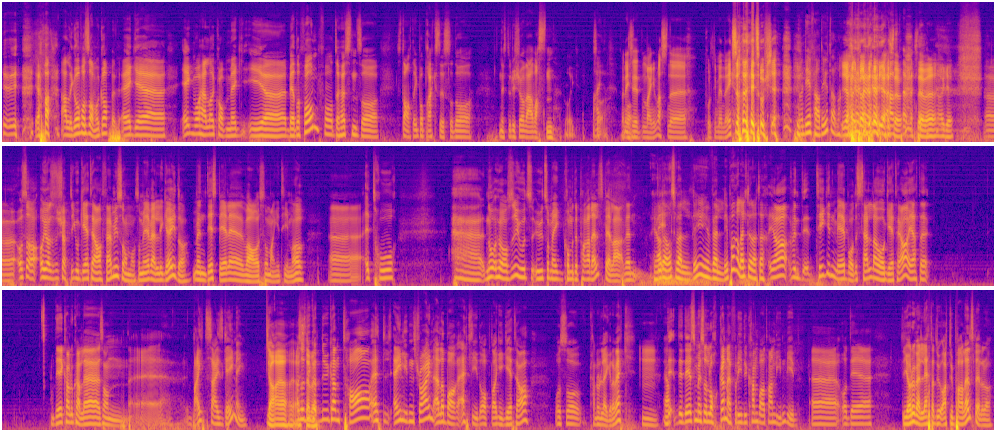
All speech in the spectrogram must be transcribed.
ja, alle går for sommerkroppen. Jeg, eh, jeg må heller komme meg i eh, bedre form, for til høsten så starter jeg på praksis, og da nytter du ikke å være vassen. Nei. Så, Men jeg sitter mange vassende politimenn, jeg, så jeg tror ikke Men de er ferdig utdannet. Ja, det? Ja, stemmer, stemmer. det. Ok. Uh, og så, og ja, så kjøpte jeg jo GTA 5 i sommer, som er veldig gøy da. Men det spillet varer så mange timer. Uh, jeg tror... eh, nå høres det jo ut, ut som jeg kommer til parallellspillet, men... Ja, det høres veldig, veldig parallelt i dette. Ja, men det- tingen med både Zelda og GTA er at det, det er hva du kaller sånn eh, bite-size gaming. Ja, ja, ja, altså, du stemmer. kan, du kan ta et, en liten shrine, eller bare et lite oppdrag i GTA, og så kan du legge det vekk. Mm. Ja. Det, det er det som er så lokkende, fordi du kan bare ta en liten bit. Eh, og det, det gjør det veldig lett at du, at du parallellspiller da.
